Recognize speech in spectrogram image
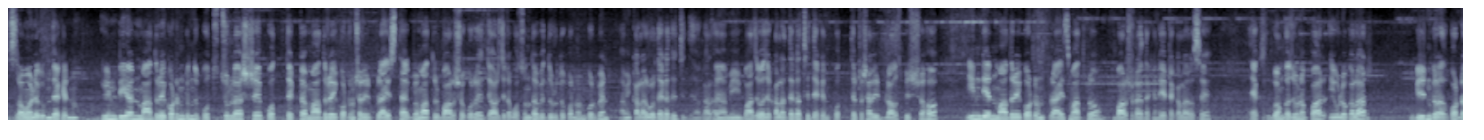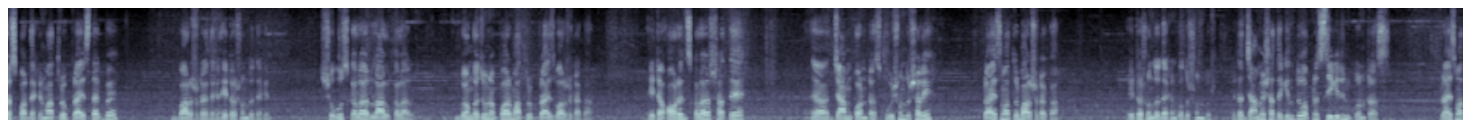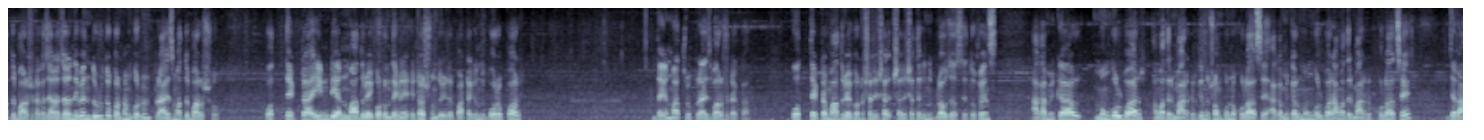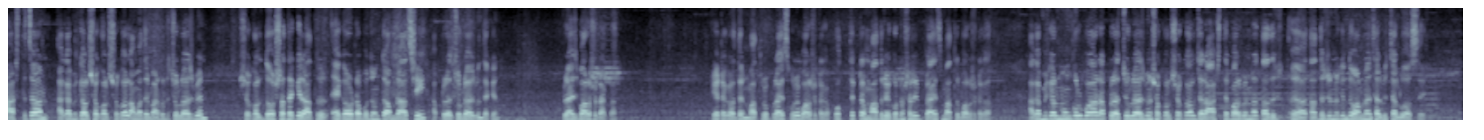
আসসালামু আলাইকুম। দেখেন ইন্ডিয়ান মাদুরাই কটন কিন্তু প্রচুর চলে আসছে। প্রত্যেকটা মাদুরাই কটন শাড়ির প্রাইস থাকবে মাত্র বারোশো করে। যার যেটা পছন্দ হবে দ্রুত কনফার্ম করবেন। আমি কালারগুলো দেখা দিচ্ছি আমি ভাজে ভাজে কালার দেখাচ্ছি। দেখেন, প্রত্যেকটা শাড়ির ব্লাউজ পিস সহ ইন্ডিয়ান মাদুরাই কটন প্রাইস মাত্র বারোশো টাকা। দেখেন, এটা কালার আছে। এক গঙ্গা যমুনা পার yellow colour green colour contrast পার। দেখেন, মাত্র প্রাইস থাকবে বারোশো টাকা। দেখেন, এটাও সুন্দর। দেখেন, সবুজ কালার লাল কালার গঙ্গা যমুনা পার, মাত্র প্রাইস বারোশো টাকা। এটা অরেঞ্জ কালার সাথে জাম কন্ট্রাস্ট। খুবই সুন্দর শাড়ি। প্রাইস মাত্র বারোশো টাকা। এটা সুন্দর দেখেন, কত সুন্দর। এটা জামের সাথে কিন্তু আপনার সি গ্রিন কন্ট্রাস্ট। প্রাইস মাত্র বারোশো টাকা। যারা যারা নেবেন, দ্রুত কনফার্ম করবেন। প্রাইস মাত্র বারোশো। প্রত্যেকটা ইন্ডিয়ান মাদুরাই কটন দেখেন এটাও সুন্দর। এটা পাটটা কিন্তু বড় পার। দেখেন, মাত্র প্রাইস বারোশো টাকা। প্রত্যেকটা মাদুরাই কটন শাড়ি শাড়ির সাথে কিন্তু ব্লাউজ আছে। তো ফ্রেন্ডস আগামীকাল মঙ্গলবার আমাদের মার্কেট কিন্তু সম্পূর্ণ খোলা আছে। আগামীকাল মঙ্গলবার আমাদের মার্কেট খোলা আছে। যারা আসতে চান, আগামীকাল সকাল সকাল আমাদের মার্কেটে চলে আসবেন। সকাল দশটা থেকে রাত্রের এগারোটা পর্যন্ত আমরা আছি। আপনারা চলে আসবেন, দেখেন। প্রাইস বারোশো টাকা। এটা টাকা দেন, মাত্র প্রাইস পড়ে বারোশো টাকা। প্রত্যেকটা মাদুরের কটন শাড়ির প্রাইস মাত্র বারোশো টাকা। আগামীকাল মঙ্গলবার আপনারা চলে আসবেন সকাল সকাল। যারা আসতে পারবেন না, তাদের তাদের জন্য কিন্তু অনলাইন সার্ভিস চালু আছে।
